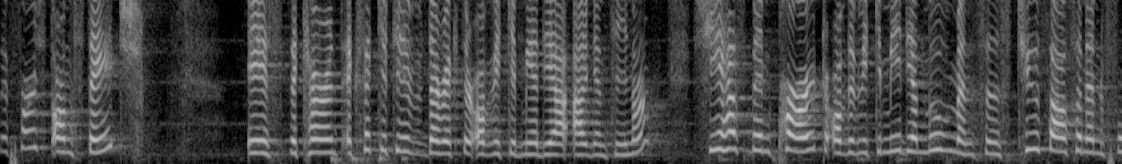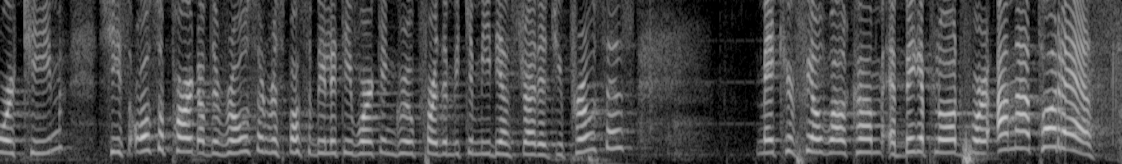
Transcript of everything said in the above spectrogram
the first on stage is the current executive director of Wikimedia Argentina. She has been part of the Wikimedia movement since 2014. She's also part of the Roles and Responsibility Working Group for the Wikimedia strategy process. Make her feel welcome. A big applaud for Ana Torres.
